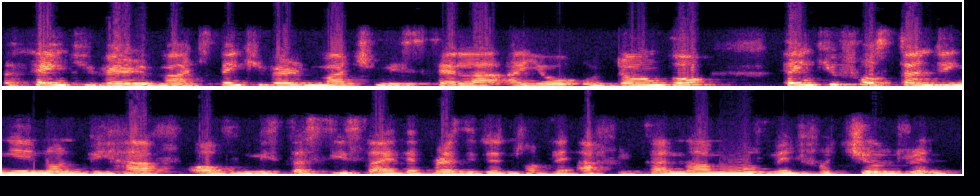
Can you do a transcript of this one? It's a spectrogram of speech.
Thank you very much. Thank you very much, Ms. Stella Ayo Odongo. Thank you for standing in on behalf of Mr. Sisai, the president of the African um, Movement for Children.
